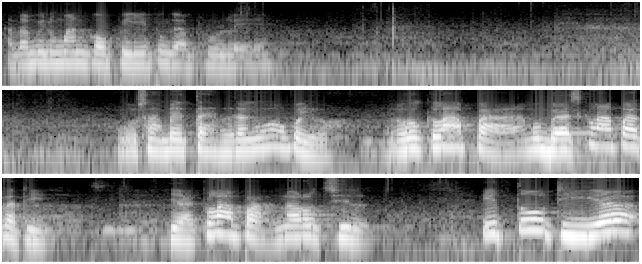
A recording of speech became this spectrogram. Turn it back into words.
atau minuman kopi itu nggak boleh. Oh, sampai teh barang mau apa ya? Oh kelapa, membahas kelapa tadi. Ya kelapa, narojil. Itu dia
